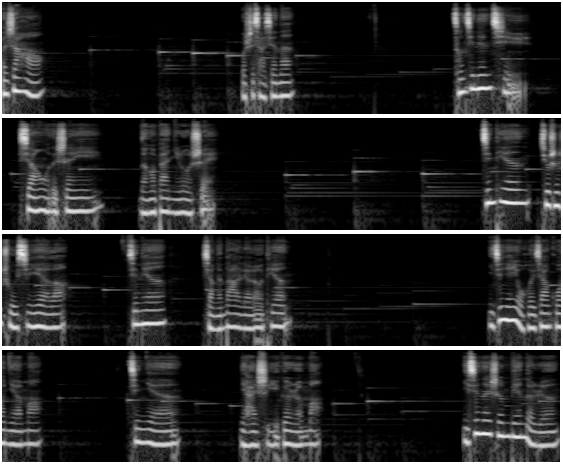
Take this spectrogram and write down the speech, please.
晚上好，我是小仙男。从今天起，希望我的声音能够伴你入睡。今天就是除夕夜了，今天想跟大家聊聊天。你今年有回家过年吗？今年你还是一个人吗？你现在身边的人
